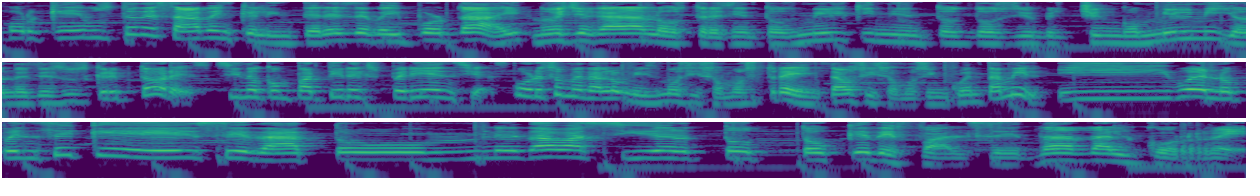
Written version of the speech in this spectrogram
porque ustedes saben que el interés de Vapor Die no es llegar a los 300 mil, 500, 200 chingo mil millones de suscriptores, sino compartir experiencias. Por eso me da lo mismo si somos 30 o si somos 50 mil. Y bueno, pensé que ese dato le daba cierto toque de falsedad al correo.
